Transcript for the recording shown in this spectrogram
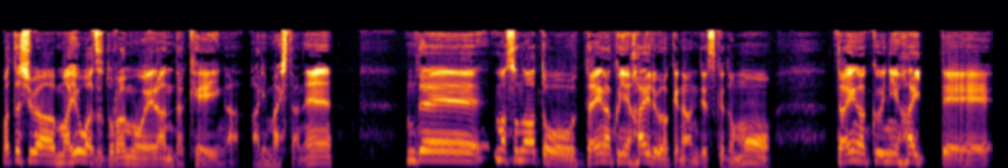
私は迷わずドラムを選んだ経緯がありましたね。で、まあ、その後大学に入るわけなんですけども大学に入って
